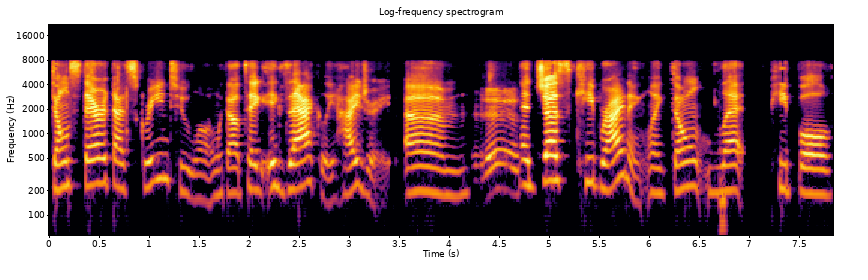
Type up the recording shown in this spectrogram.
don't stare at that screen too long without taking exactly hydrate. Um, It is. and just keep writing. Like, don't let people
